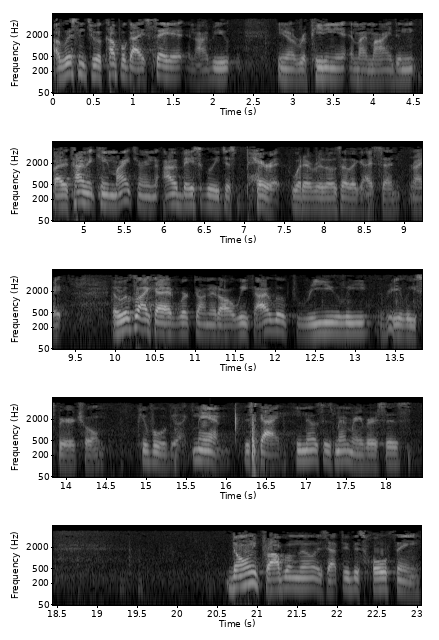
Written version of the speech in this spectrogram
I listened to a couple guys say it, and I'd be you know, repeating it in my mind. And by the time it came my turn, I would basically just parrot whatever those other guys said, right? It looked like I had worked on it all week. I looked really, really spiritual. People would be like, man, this guy, he knows his memory verses. The only problem though is that through this whole thing,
